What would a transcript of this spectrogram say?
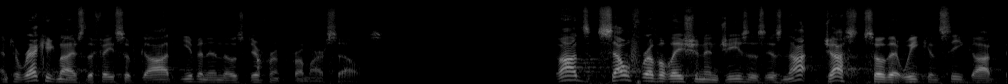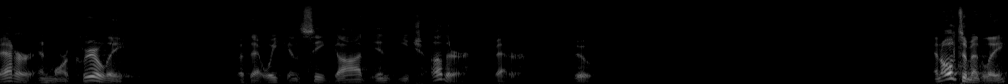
and to recognize the face of God even in those different from ourselves. God's self revelation in Jesus is not just so that we can see God better and more clearly, but that we can see God in each other better, too. And ultimately,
